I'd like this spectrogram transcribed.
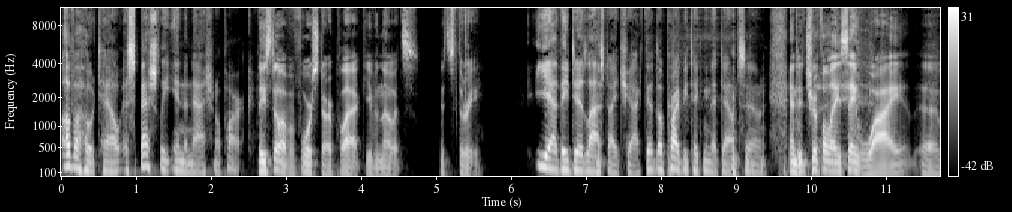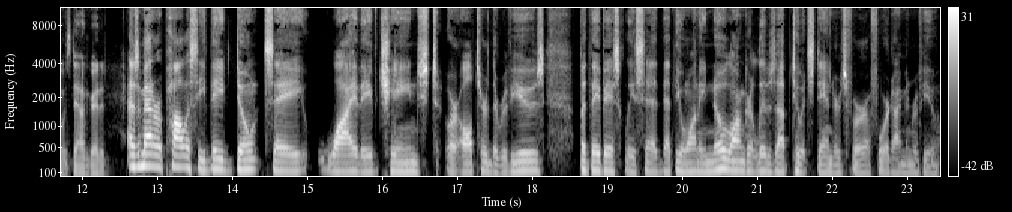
of a hotel, especially in a national park. They still have a four star plaque, even though it's it's three. Yeah, they did last I checked. They- They'll probably be taking that down soon. And did AAA say why uh, it was downgraded? As a matter of policy, they don't say why they've changed or altered the reviews, but they basically said that the Ahwahnee no longer lives up to its standards for a four diamond review.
